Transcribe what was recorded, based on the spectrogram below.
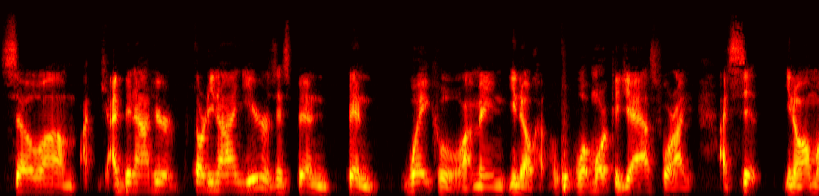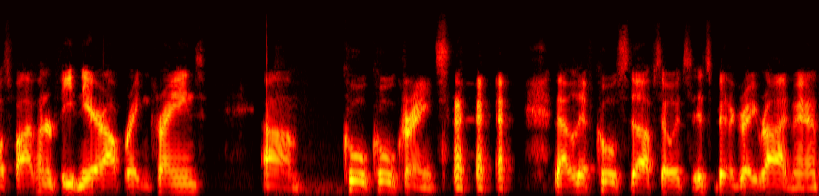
So um, I've been out here 39 years. It's been been way cool. I mean, you know, what more could you ask for? I I sit, you know, almost 500 feet in the air operating cranes, um, cool, cool cranes that lift cool stuff. So it's it's been a great ride, man.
